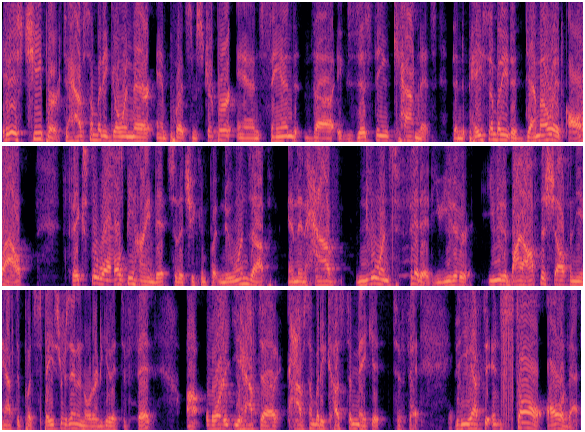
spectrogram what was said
it is cheaper to have somebody go in there and put some stripper and sand the existing cabinets than to pay somebody to demo it all out, fix the walls behind it so that you can put new ones up, and then have new ones fitted. You either you either buy off the shelf and you have to put spacers in in order to get it to fit, uh, or you have to have somebody custom make it to fit. Then you have to install all of that.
